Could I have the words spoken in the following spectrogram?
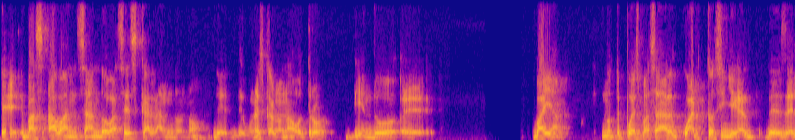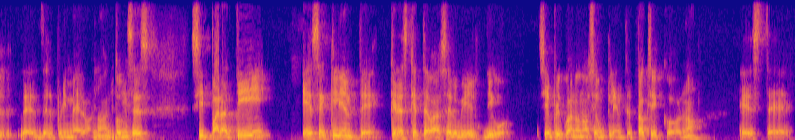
eh, vas avanzando, vas escalando, ¿no? De, de, un escalón a otro, viendo, eh, vaya, no te puedes pasar al cuarto sin llegar desde el, desde el primero, ¿no? Entonces, si para ti ese cliente crees que te va a servir, digo, siempre y cuando no sea un cliente tóxico, ¿no? Este,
